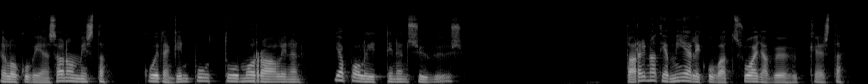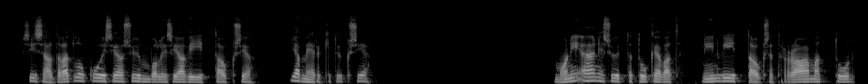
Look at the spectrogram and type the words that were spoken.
Elokuvien sanomista kuitenkin puuttuu moraalinen ja poliittinen syvyys. Tarinat ja mielikuvat suojavyöhykkeestä sisältävät lukuisia symbolisia viittauksia ja merkityksiä. Moniäänisyyttä tukevat niin viittaukset raamattuun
